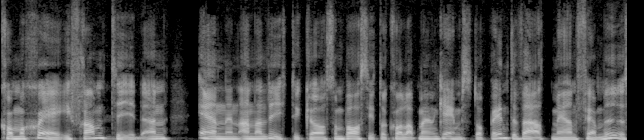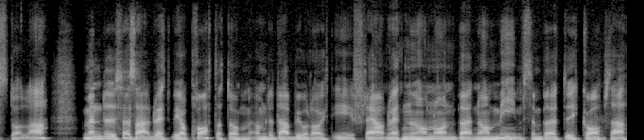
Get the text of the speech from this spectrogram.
kommer ske i framtiden än en analytiker som bara sitter och kollar, men GameStop är inte värt mer än 5 US-dollar. Men du säger så här, du vet, vi har pratat om, om det där bolaget i flera, du vet, nu har någon börjat, nu har memesen börjat dyka upp så här,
